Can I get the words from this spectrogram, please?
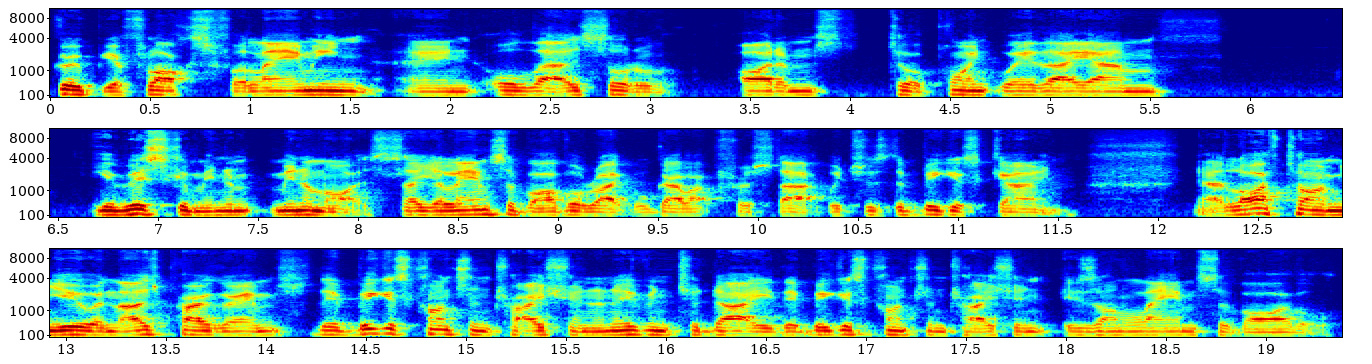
group your flocks for lambing and all those sort of items to a point where they um, your risk are minim- minimised. So your lamb survival rate will go up for a start, which is the biggest gain. You know, Lifetime Ewe and those programs, their biggest concentration, and even today, their biggest concentration is on lamb survival,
